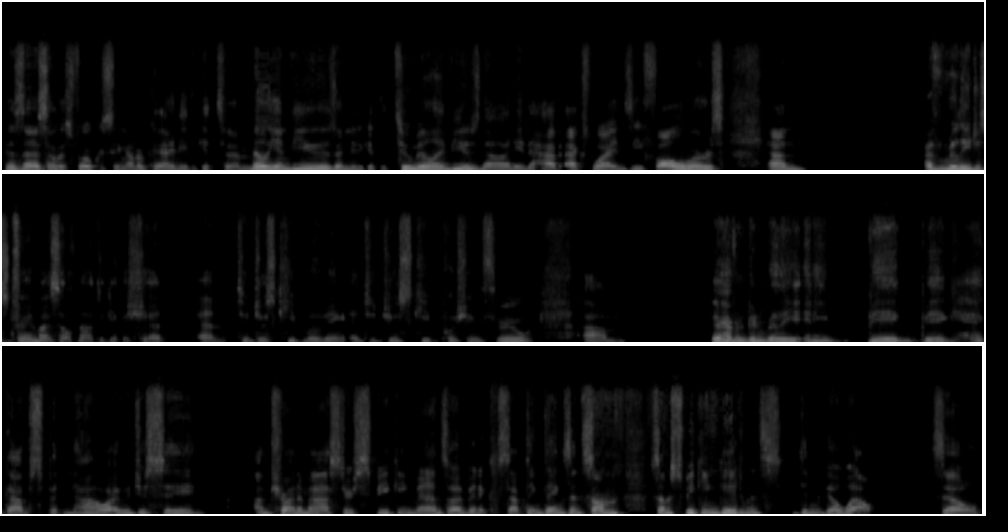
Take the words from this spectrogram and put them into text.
business. I was focusing on, okay, I need to get to a million views. I need to get to 2 million views now. I need to have X, Y, and Z followers. And I've really just trained myself not to give a shit and to just keep moving and to just keep pushing through. Um, there haven't been really any big, big hiccups, but now I would just say I'm trying to master speaking, man. So I've been accepting things, and some some speaking engagements didn't go well. So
